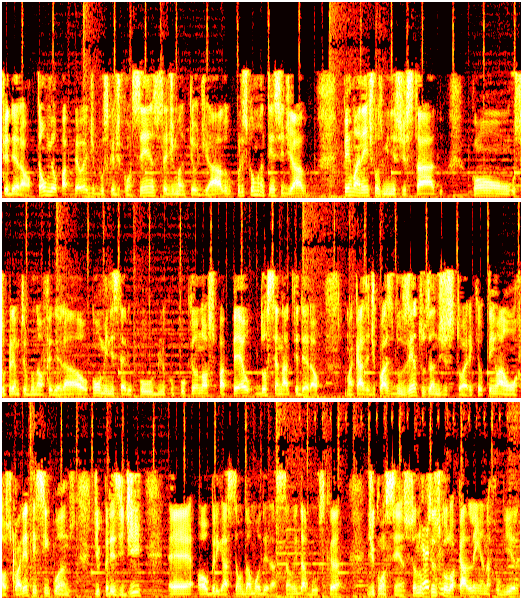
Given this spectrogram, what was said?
Federal. Então, o meu papel é de busca de consenso, é de manter o diálogo, por isso que eu mantenho esse diálogo permanente com os ministros de Estado, com o Supremo Tribunal Federal, com o Ministério Público, porque o nosso papel do Senado Federal, uma casa de quase 200 anos de história, que eu tenho a honra aos 45 anos de presidir, é a obrigação da moderação e da busca de consenso. Eu não preciso colocar lenha na fogueira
